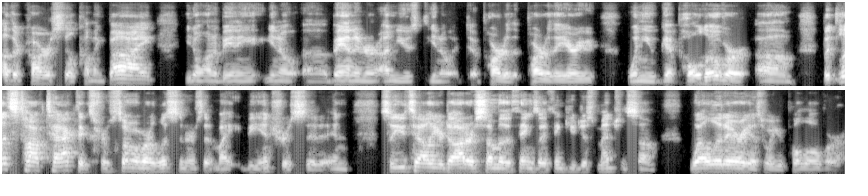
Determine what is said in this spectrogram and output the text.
other cars still coming by. You don't want to be any you know uh, abandoned or unused you know part of the part of the area when you get pulled over. Um, but let's talk tactics for some of our listeners that might be interested and so you tell your daughter some of the things i think you just mentioned some well-lit areas where you pull over.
